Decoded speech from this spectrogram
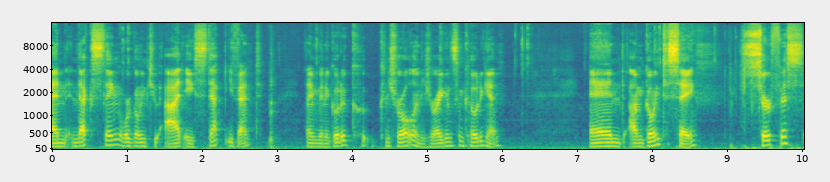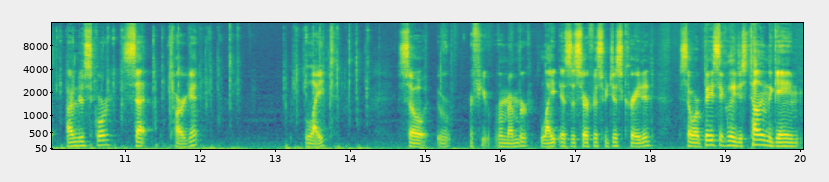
and next thing, we're going to add a step event. And I'm going to go to control and drag in some code again. And I'm going to say surface underscore set target light. So if you remember, light is the surface we just created. So we're basically just telling the game,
